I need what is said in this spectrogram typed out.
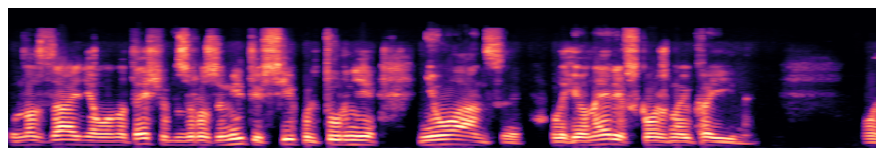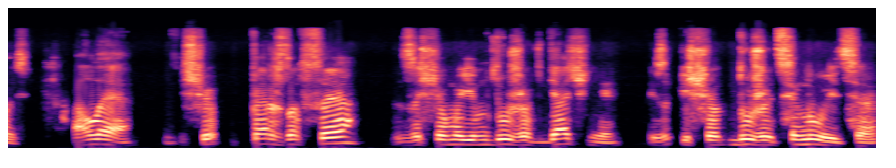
у нас зайняло на те, щоб зрозуміти всі культурні нюанси легіонерів з кожної країни. Ось. Але що перш за все, за що ми їм дуже вдячні, і що дуже цінується,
